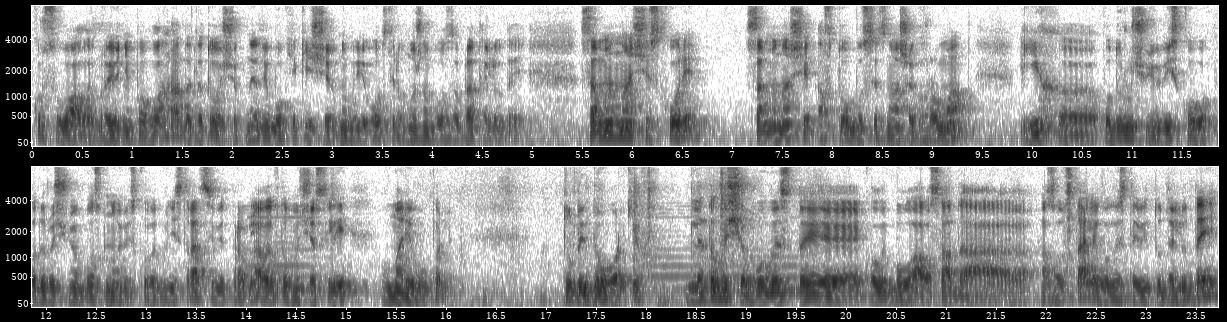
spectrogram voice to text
курсували в районі Павлограда для того, щоб, не дай Бог, який ще новий обстріл можна було забрати людей. Саме наші скорі, саме наші автобуси з наших громад, їх е, по дорученню військових, по дорученню обласної військової адміністрації відправляли в тому числі в Маріуполь туди до орків, для того, щоб вивезти, коли була осада Азовсталі, вивезти відтуди людей.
